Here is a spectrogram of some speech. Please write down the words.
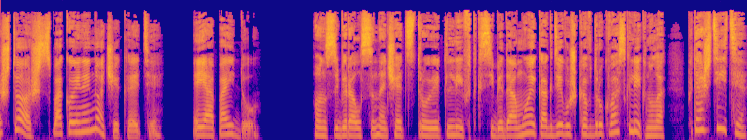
«Что ж, спокойной ночи, Кэти. Я пойду». Он собирался начать строить лифт к себе домой, как девушка вдруг воскликнула. «Подождите!»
